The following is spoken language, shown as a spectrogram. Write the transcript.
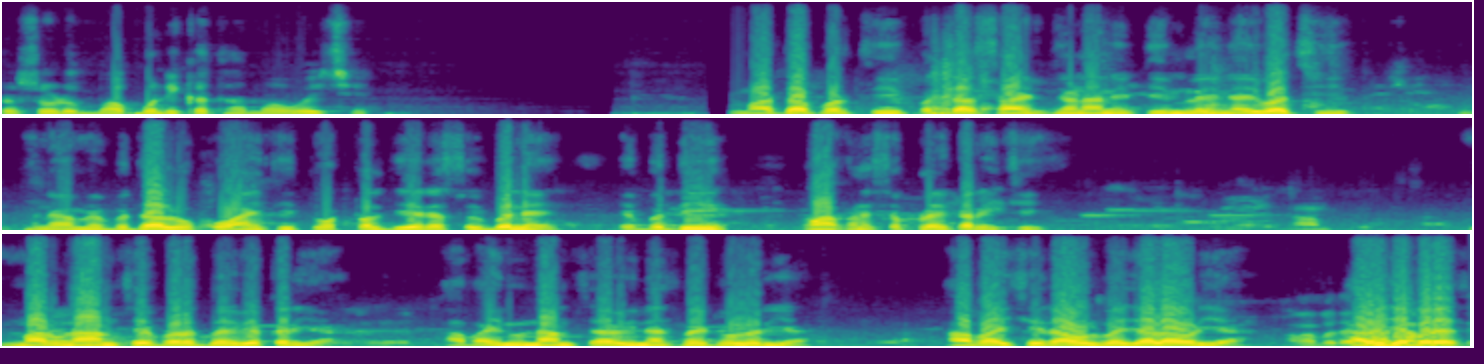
રસોડું બાપુની કથામાં હોય છે. માધાપરથી પચાસ સાઠ જણાની ટીમ લઈને આવ્યા છીએ અને અમે બધા લોકો અહીંથી ટોટલ જે રસોઈ બને એ બધી વાંકણે સપ્લાય કરી છીએ. મારું નામ છે ભરતભાઈ વેકરિયા. આ ભાઈનું નામ છે અવિનાશભાઈ ઢોલરિયા. આ ભાઈ છે રાહુલભાઈ ઝાલાવડિયા આવી જા પરેશ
